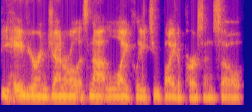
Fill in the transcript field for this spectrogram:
behavior in general, it's not likely to bite a person. So,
